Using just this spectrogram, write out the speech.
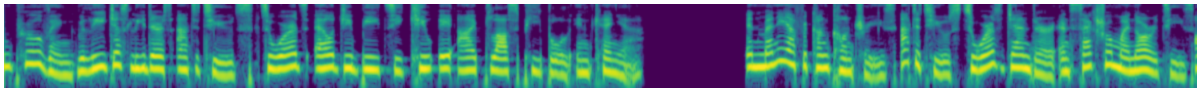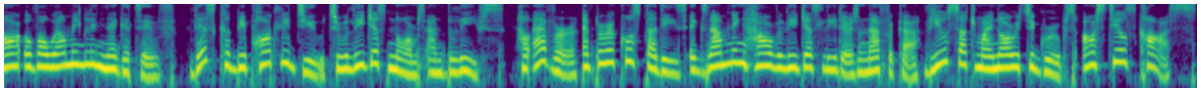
improving religious leaders' attitudes towards LGBTQAI plus people in Kenya. In many African countries, attitudes towards gender and sexual minorities are overwhelmingly negative. This could be partly due to religious norms and beliefs. However, empirical studies examining how religious leaders in Africa view such minority groups are still scarce.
